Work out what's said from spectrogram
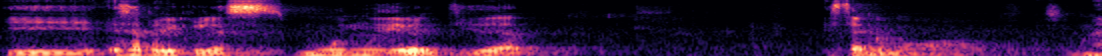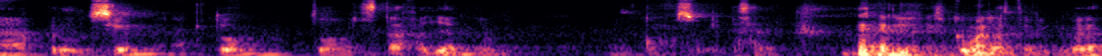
Y esa película es muy, muy divertida. Está como una producción en la que todo, todo está fallando, ¿no? como suele pasar, es como en las películas,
